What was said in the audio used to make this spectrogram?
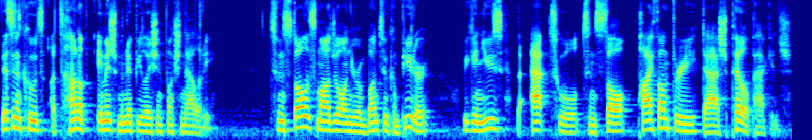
This includes a ton of image manipulation functionality. To install this module on your Ubuntu computer, we can use the apt tool to install Python 3-pil package.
